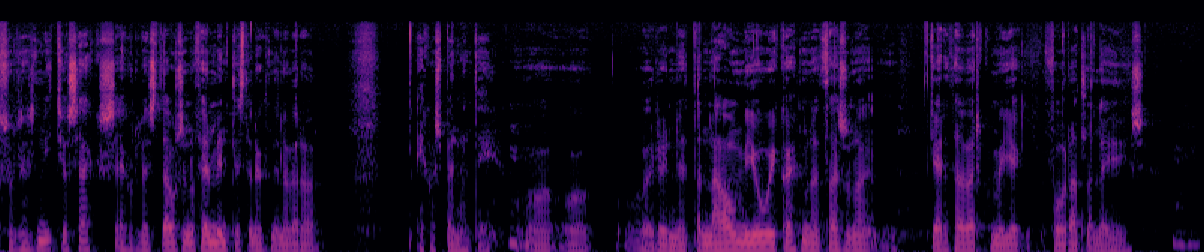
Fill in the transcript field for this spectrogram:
svona 96 eitthvað hlust á svona fyrir myndlistinögnin að vera eitthvað spennandi mm -hmm. og, og, og raunin þetta nám jú í kaupmanöfn það er svona gerði það verkum að ég fór alla leið í þessu mm -hmm.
